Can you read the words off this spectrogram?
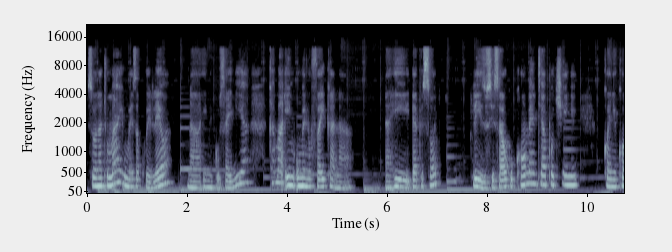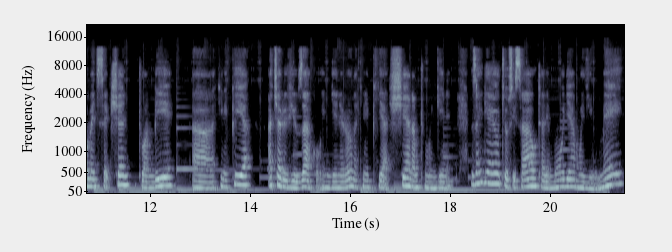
So natumai umeweza kuelewa na imekusaidia. Kama im, umenufaika na, na hii episode, please usisahau kucomment hapo chini kwenye comment section, tuambie. Uh, lakini pia acha review zako in general, lakini pia share na mtu mwingine. Zaidi ya yote usisahau tarehe moja mwezi Mei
